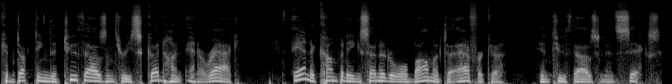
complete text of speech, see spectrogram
conducting the 2003 Scud hunt in Iraq, and accompanying Senator Obama to Africa in 2006.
